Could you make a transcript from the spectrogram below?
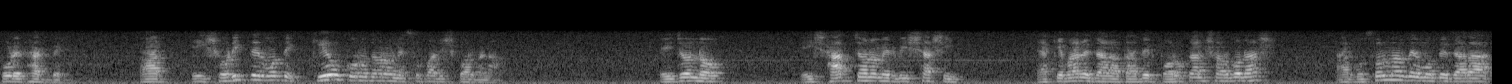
পড়ে থাকবে। আর এই শরিকদের মধ্যে কেউ কোনো ধরনের সুপারিশ করবে না। এই জন্য এই সাত জনমের বিশ্বাসী একেবারে যারা তাদের পরকাল সর্বনাশ আর মুসলমানদের মধ্যে যারা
